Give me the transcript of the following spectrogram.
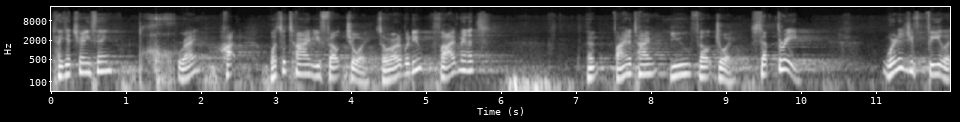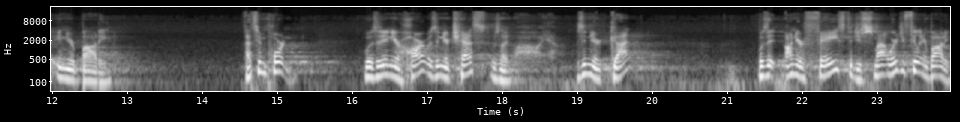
Can I get you anything? Right? Hot. What's a time you felt joy? So what would you? Five minutes. Then find a time you felt joy. Step three where did you feel it in your body? That's important. Was it in your heart? Was it in your chest? It was like, oh, yeah. Was it in your gut? Was it on your face? Did you smile? Where did you feel it in your body?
